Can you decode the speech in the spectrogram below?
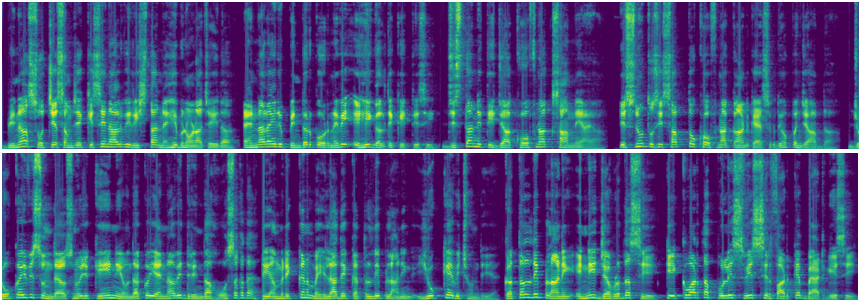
ਬਿਨਾਂ ਸੋਚੇ ਸਮਝੇ ਕਿਸੇ ਨਾਲ ਵੀ ਰਿਸ਼ਤਾ ਨਹੀਂ ਬਣਾਉਣਾ ਚਾਹੀਦਾ। N R I Rupinder Kaur ਨੇ ਵੀ ਇਹੀ ਗਲਤੀ ਕੀਤੀ ਸੀ, ਜਿਸ ਦਾ ਨਤੀਜਾ ਖੌਫਨਾਕ ਸਾਹਮਣੇ ਆਇਆ। ਇਸ ਨੂੰ ਤੁਸੀਂ ਸਭ ਤੋਂ ਖੌਫਨਾਕ ਕਾਂਡ ਕਹਿ ਸਕਦੇ ਹੋ ਪੰਜਾਬ ਦਾ। ਜੋ ਕੋਈ ਵੀ ਸੁਣਦਾ ਹੈ ਉਸ ਨੂੰ ਯਕੀਨ ਨਹੀਂ ਆਉਂਦਾ ਕੋਈ ਇੰਨਾ ਵੀ ਦਰਿੰਦਾ ਹੋ ਸਕਦਾ ਹੈ। ਕਿ ਅਮਰੀਕਨ ਮਹਿਲਾ ਦੇ ਕਤਲ ਦੀ ਪਲਾਨਿੰਗ ਯੂਕੇ ਵਿੱਚ ਹੁੰਦੀ ਹੈ। ਕਤਲ ਦੀ ਪਲਾਨਿੰਗ ਇੰਨੀ ਜ਼ਬਰਦਸਤ ਸੀ ਕਿ ਇੱਕ ਵਾਰ ਤਾਂ ਪੁਲਿਸ ਵੀ ਸਿਰ ਫੜ ਕੇ ਬੈਠ ਗਈ ਸੀ।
